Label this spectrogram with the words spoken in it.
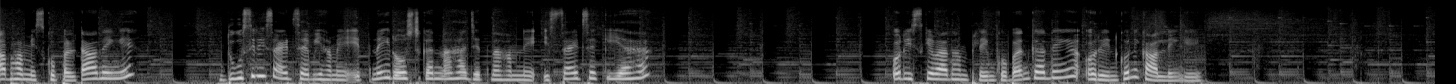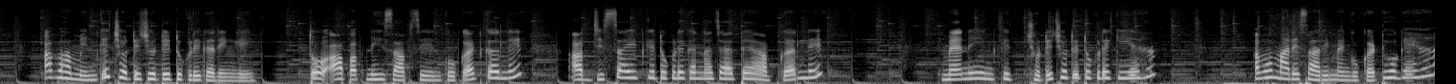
अब हम इसको पलटा देंगे। दूसरी साइड से भी हमें इतना ही रोस्ट करना है जितना हमने इस साइड से किया है। और इसके बाद हम फ्लेम को बंद कर देंगे और इनको निकाल लेंगे। अब हम इनके छोटे छोटे टुकड़े करेंगे। तो आप अपने हिसाब से इनको कट कर लें। आप जिस साइड के टुकड़े करना चाहते हैं, आप कर लें। मैंने इनके छोटे छोटे टुकड़े किए हैं। अब हमारे सारे मैंगो कट हो गए हैं।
